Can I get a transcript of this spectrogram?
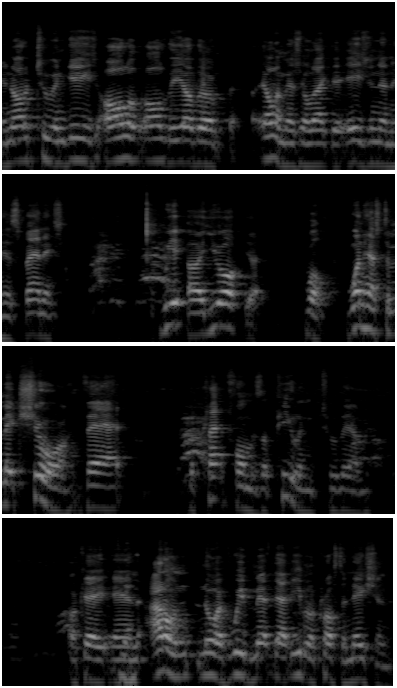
in order to engage all of all the other elements, you know, like the Asian and the Hispanics. We, uh, you all, well, one has to make sure that the platform is appealing to them. Okay, and I don't know if we've met that even across the nation,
